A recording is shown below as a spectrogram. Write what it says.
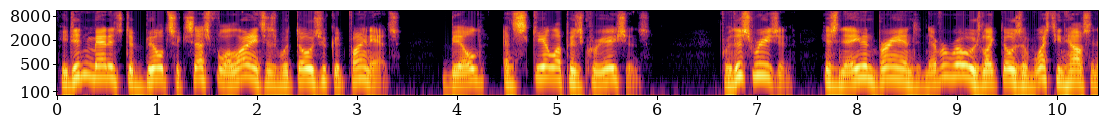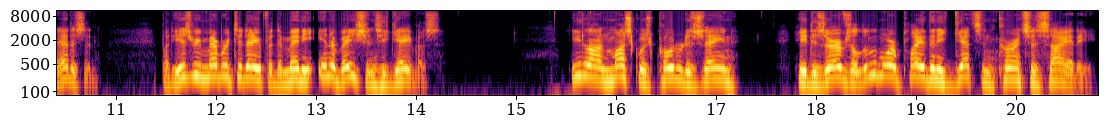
He didn't manage to build successful alliances with those who could finance, build, and scale up his creations. For this reason, his name and brand never rose like those of Westinghouse and Edison, but he is remembered today for the many innovations he gave us. Elon Musk was quoted as saying, he deserves a little more play than he gets in current society.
